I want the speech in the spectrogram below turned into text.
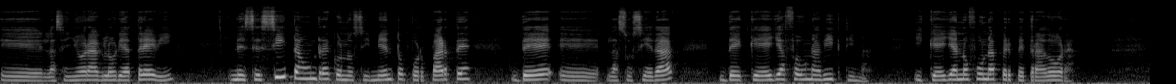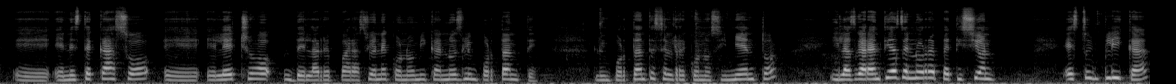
eh, la señora Gloria Trevi, necesita un reconocimiento por parte de la sociedad de que ella fue una víctima y que ella no fue una perpetradora. en este caso, el hecho de la reparación económica no es lo importante. Lo importante es el reconocimiento y las garantías de no repetición. Esto implica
